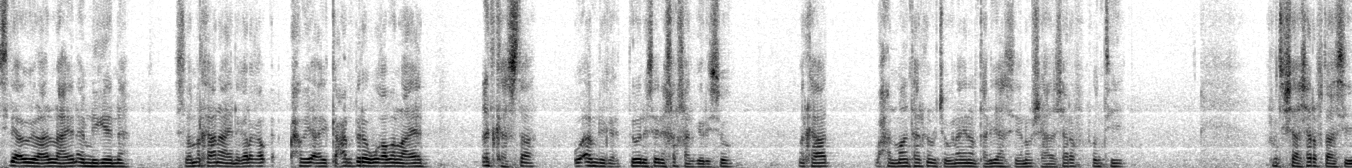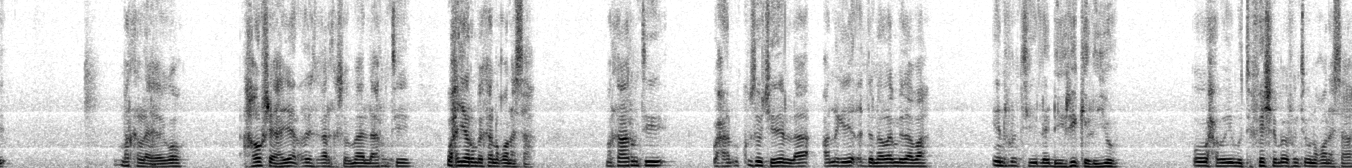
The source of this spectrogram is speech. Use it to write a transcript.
Sida ay u ilaalin lahaayeen amnigeenna islamarkaana ay nagala waxaweye ay gacan bira uga qaban lahaayeen. Cid kasta oo amniga doonaysa inay khalkhal geliso. Markaa waxaan maanta halkan u joognaa inaan taliyaha siino shahaada sharaf. Runtii runtii shahaada sharaftaasi marka la eego hawsha ay hayaan ciidanka qaranka somalilan runtii wax yarun bay ka noqonaysaa. Markaa runtii waxaan ku soo jeedin lahaa annaga iyo cidda nala midaba in runtii la dhiirigeliyo oo waxa weye motivation bay runtii unoqonaysaa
